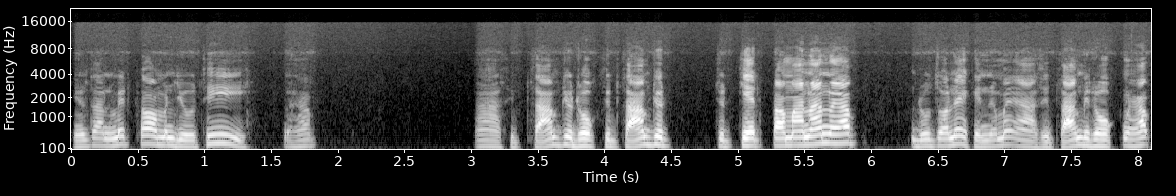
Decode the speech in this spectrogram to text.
นิวตันเมตรก็มันอยู่ที่นะครับอ่าสิบสามจุดหกสิบสามจุดจุดเจ็ดประมาณนั้นนะครับ ดูตัวเลขเห็นหรือไม่อ่าสิบสามจุดหกนะครับ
